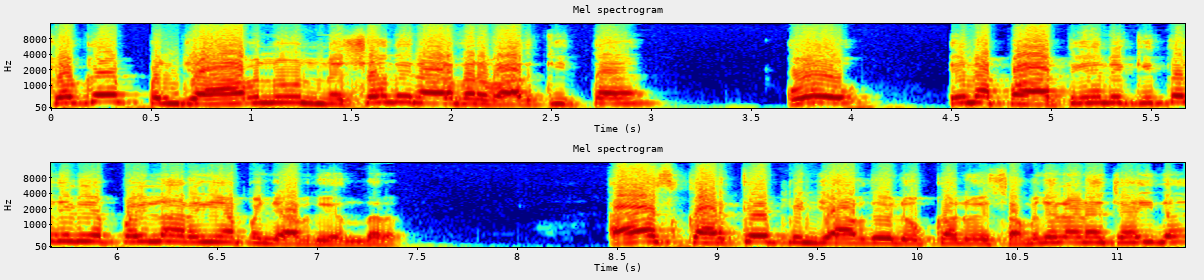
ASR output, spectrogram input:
ਕਿਉਂਕਿ ਪੰਜਾਬ ਨੂੰ ਨਸ਼ਿਆਂ ਦੇ ਨਾਲ ਬਰਬਾਦ ਕੀਤਾ ਉਹ ਇਹਨਾਂ ਪਾਰਟੀਆਂ ਨੇ ਕੀਤਾ ਜਿਹੜੀਆਂ ਪਹਿਲਾਂ ਰਹੀਆਂ ਪੰਜਾਬ ਦੇ ਅੰਦਰ। ਐਸ ਕਰਕੇ ਪੰਜਾਬ ਦੇ ਲੋਕਾਂ ਨੂੰ ਇਹ ਸਮਝ ਲੈਣਾ ਚਾਹੀਦਾ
